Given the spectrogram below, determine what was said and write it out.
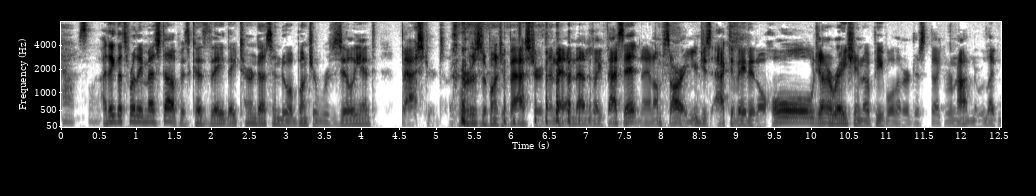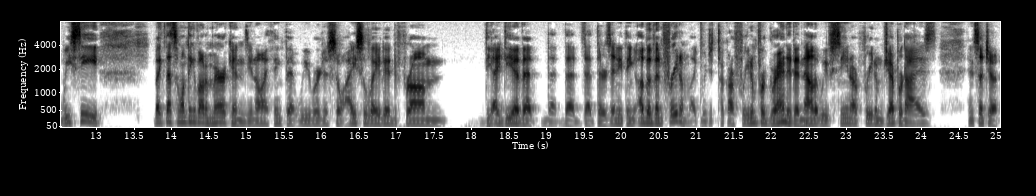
Absolutely. I think that's where they messed up is because they, they turned us into a bunch of resilient bastards. Like we're just a bunch of bastards, and, and that is like that's it, man. I'm sorry, you just activated a whole generation of people that are just like we're not like we see. Like that's the one thing about Americans, you know. I think that we were just so isolated from the idea that that that that there's anything other than freedom. Like we just took our freedom for granted, and now that we've seen our freedom jeopardized in such a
